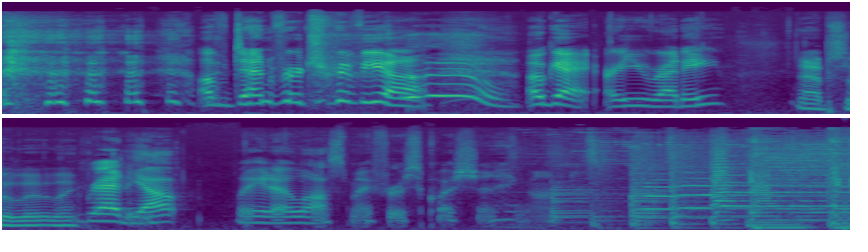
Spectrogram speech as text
of Denver trivia. Okay, are you ready? Absolutely. Ready. Yep. Wait, I lost my first question. Hang on.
